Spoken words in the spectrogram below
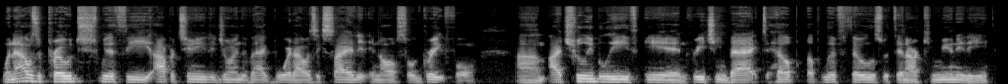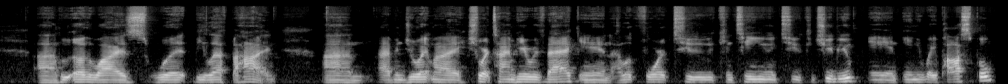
when I was approached with the opportunity to join the VAC board, I was excited and also grateful. Um, I truly believe in reaching back to help uplift those within our community uh, who otherwise would be left behind. Um, I've enjoyed my short time here with VAC, and I look forward to continuing to contribute in any way possible.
